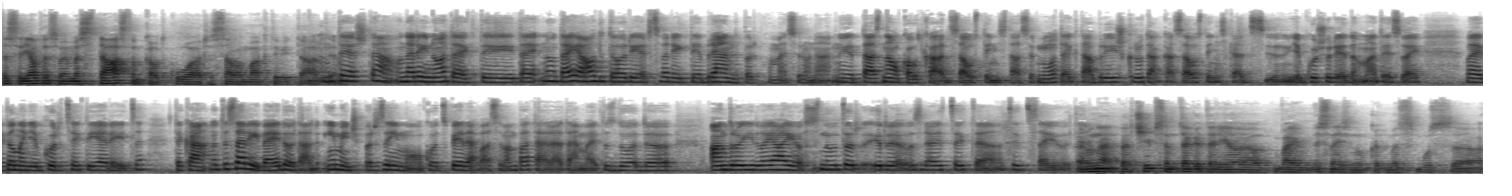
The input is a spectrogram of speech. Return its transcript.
tas ir jautājums, vai mēs stāstam kaut ko ar savām aktivitātēm? Tieši tā, un arī noteikti tai, nu, tajā auditorijā ir svarīgi tie brendi, par ko mēs runājam. Nu, ja tās nav kaut kādas austiņas, tās ir noteikti tā brīža krūtākās austiņas, kādas jebkurš var iedomāties. Vai, vai pilnīgi jebkura cita ierīce. Tā kā, nu, tas arī veido tādu imidžu par zīmolu, ko tas piedāvā savam patērētājam, vai tas dod uh, Android vai iOS. Nu, tur ir uzreiz cita, cita sajūta. Runājot par čipsiem, tagad arī, vai es nezinu, kad mēs būs uh,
